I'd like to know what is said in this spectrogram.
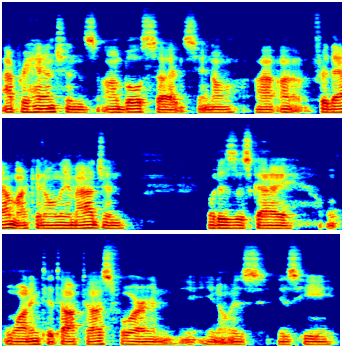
apprehensions on both sides. You know, uh, uh, for them, I can only imagine what is this guy wanting to talk to us for, and you know, is is he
